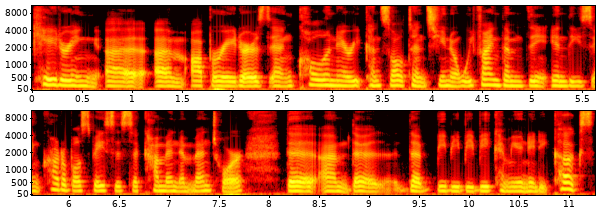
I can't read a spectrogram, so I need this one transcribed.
catering uh, um, operators, and culinary consultants. You know, we find them the, in these incredible spaces to come in and mentor the the the BBBB community cooks,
